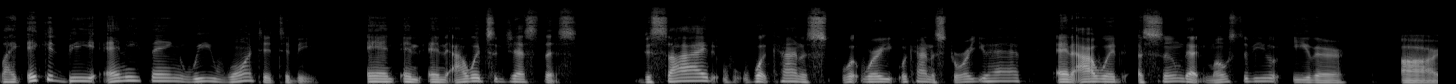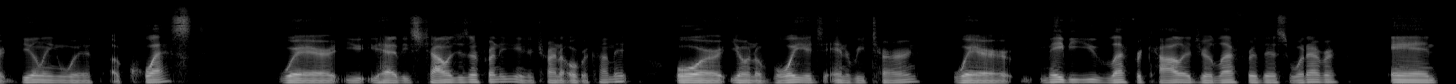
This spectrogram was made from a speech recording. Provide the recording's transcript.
Like it could be anything we want it to be. And and and I would suggest this. Decide what kind of what where you, what kind of story you have and I would assume that most of you either are dealing with a quest where you, you have these challenges in front of you and you're trying to overcome it, or you're on a voyage and return where maybe you left for college or left for this or whatever, and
